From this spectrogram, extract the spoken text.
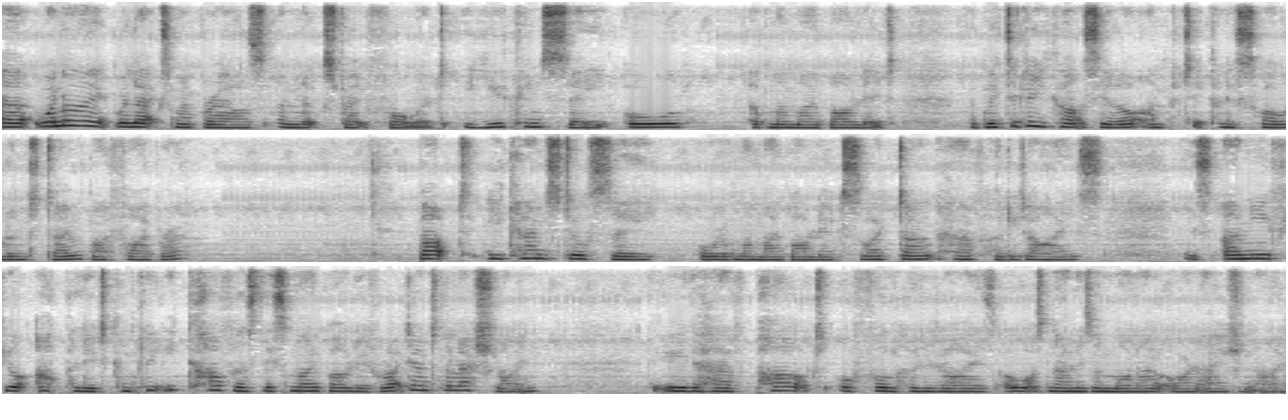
uh, when I relax my brows and look straight forward, you can see all of my mobile lid. Admittedly, you can't see a lot, I'm particularly swollen today with my fibro, but you can still see all of my mobile lid, so I don't have hooded eyes. It's only if your upper lid completely covers this mobile lid right down to the lash line that you either have part or full hooded eyes or what's known as a mono or an Asian eye.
